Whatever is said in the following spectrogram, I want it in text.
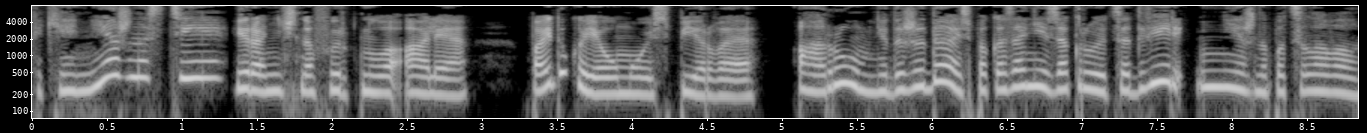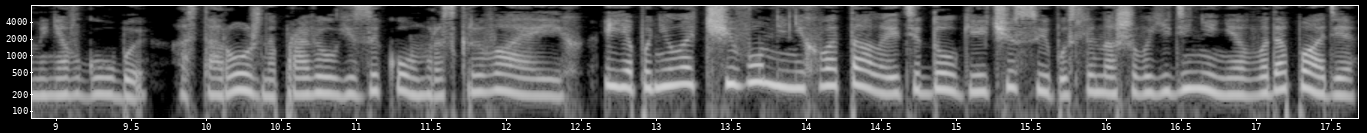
какие нежности!» — иронично фыркнула Алия. «Пойду-ка я умоюсь первая». А Рум, не дожидаясь, пока за ней закроется дверь, нежно поцеловал меня в губы. Осторожно провел языком, раскрывая их. И я поняла, чего мне не хватало эти долгие часы после нашего единения в водопаде.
